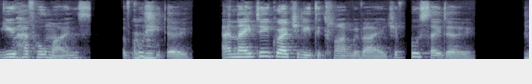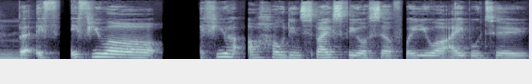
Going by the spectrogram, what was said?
you have hormones, of course mm-hmm. you do, and they do gradually decline with age. Of course they do. Mm. But if if you are if you are holding space for yourself where you are able to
